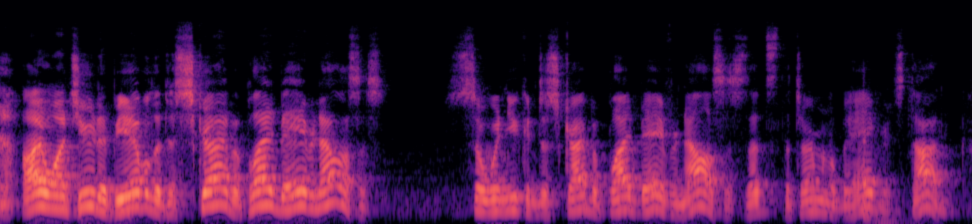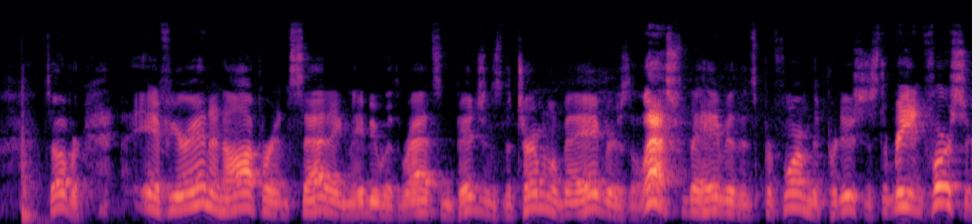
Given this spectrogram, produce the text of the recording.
I want you to be able to describe applied behavior analysis. So when you can describe applied behavior analysis, that's the terminal behavior. It's done. It's over. If you're in an operant setting, maybe with rats and pigeons, the terminal behavior is the last behavior that's performed that produces the reinforcer.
